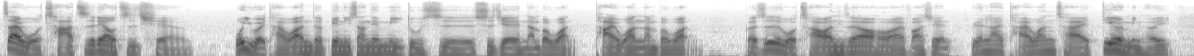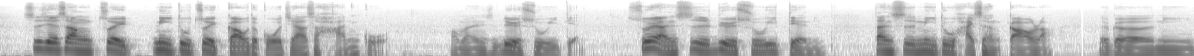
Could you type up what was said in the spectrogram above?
在我查资料之前，我以为台湾的便利商店密度是世界 number one，台湾 number one。可是我查完资料后来发现，原来台湾才第二名而已。世界上最密度最高的国家是韩国，我们略输一点。虽然是略输一点，但是密度还是很高啦。这个你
